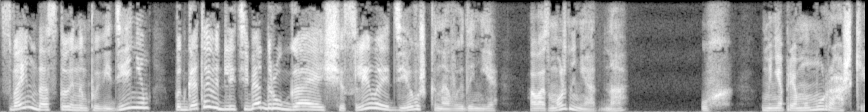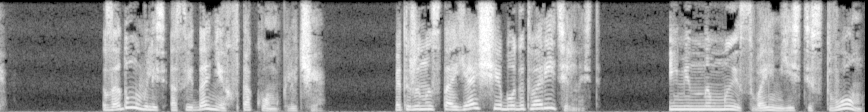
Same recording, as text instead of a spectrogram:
своим достойным поведением подготовит для тебя другая счастливая девушка на выданье, а, возможно, не одна. Ух, у меня прямо мурашки. Задумывались о свиданиях в таком ключе. Это же настоящая благотворительность. Именно мы своим естеством,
